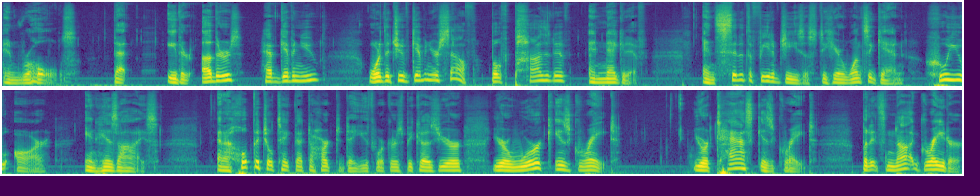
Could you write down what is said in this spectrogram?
and roles that either others have given you or that you've given yourself, both positive and negative, and sit at the feet of Jesus to hear once again who you are in his eyes. And I hope that you'll take that to heart today, youth workers, because your your work is great. Your task is great, but it's not greater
